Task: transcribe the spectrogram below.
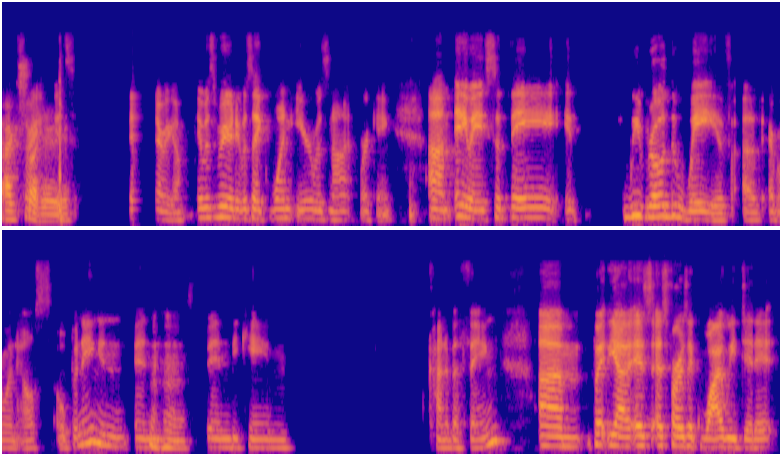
go. I can still Sorry, hear you. it's- There we go. It was weird. It was like one ear was not working. Um, anyway, so they it, we rode the wave of everyone else opening and and Mhm. spin became kind of a thing. Um, but yeah, as as far as like why we did it,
